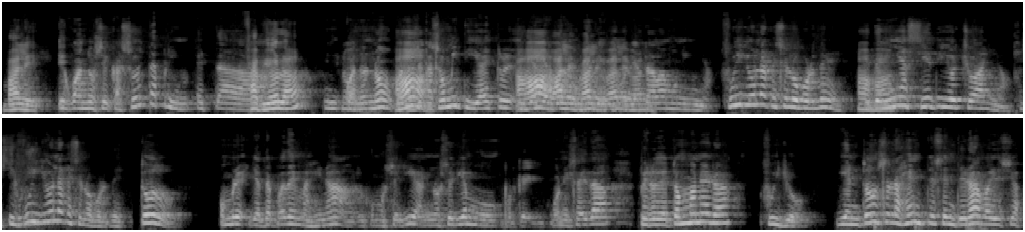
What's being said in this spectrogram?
Vale. Y cuando se casó esta, esta... Fabiola. Cuando, no, cuando se ah. casó mi tía, esto ah, vale, vale, vale, ya estaba muy niña. Fui yo la que se lo bordé, que tenía 7 y 8 años. Y fui yo la que se lo bordé, todo. Hombre, ya te puedes imaginar cómo sería. No sería muy, porque con esa edad, pero de todas maneras fui yo. Y entonces la gente se enteraba y decía,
